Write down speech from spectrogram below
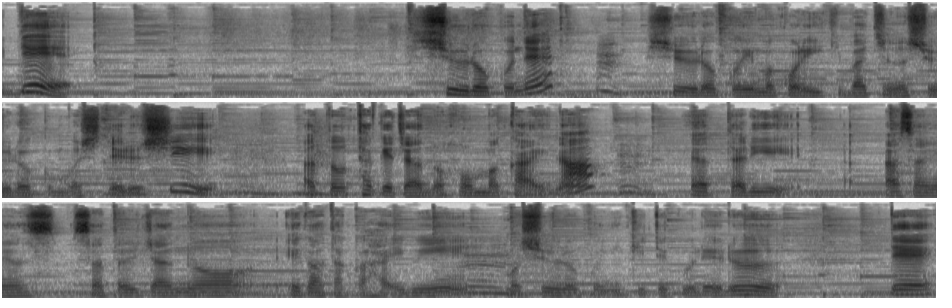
で収録ね、収録今これ「行きばち」の収録もしてるしあとたけちゃんの「ほんまかいな」うん。やったりあさりゃんさとりちゃんの「笑顔宅配便」も収録に来てくれる、で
